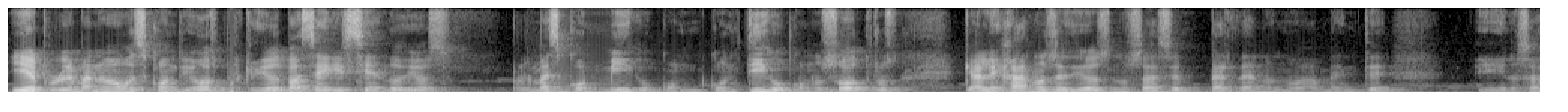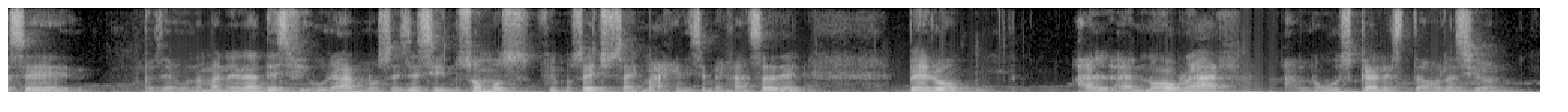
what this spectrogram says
Y el problema no es con Dios, porque Dios va a seguir siendo Dios. El problema es conmigo, con, contigo, con nosotros, que alejarnos de Dios nos hace perdernos nuevamente y nos hace, pues de alguna manera, desfigurarnos. Es decir, somos, fuimos hechos a imagen y semejanza de Él, pero al, al no orar, al no buscar esta oración,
